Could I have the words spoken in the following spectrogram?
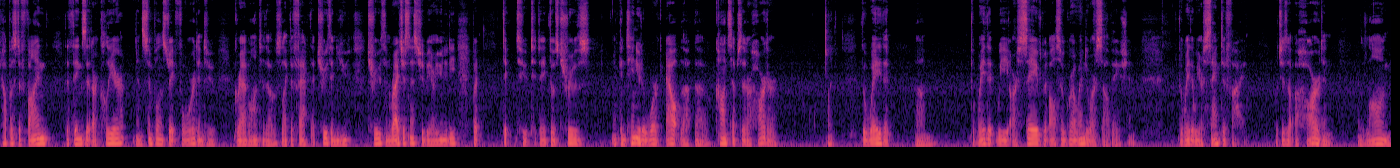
Help us to find the things that are clear and simple and straightforward and to grab onto those, like the fact that truth and truth and righteousness should be our unity, but to, to, to take those truths and continue to work out the, the concepts that are harder, like the way that um, the way that we are saved, but also grow into our salvation, the way that we are sanctified, which is a, hard and, and long,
